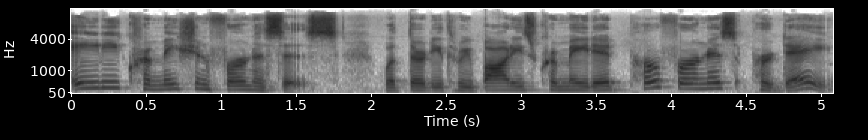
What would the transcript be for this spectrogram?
80 cremation furnaces, with 33 bodies cremated per furnace per day.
